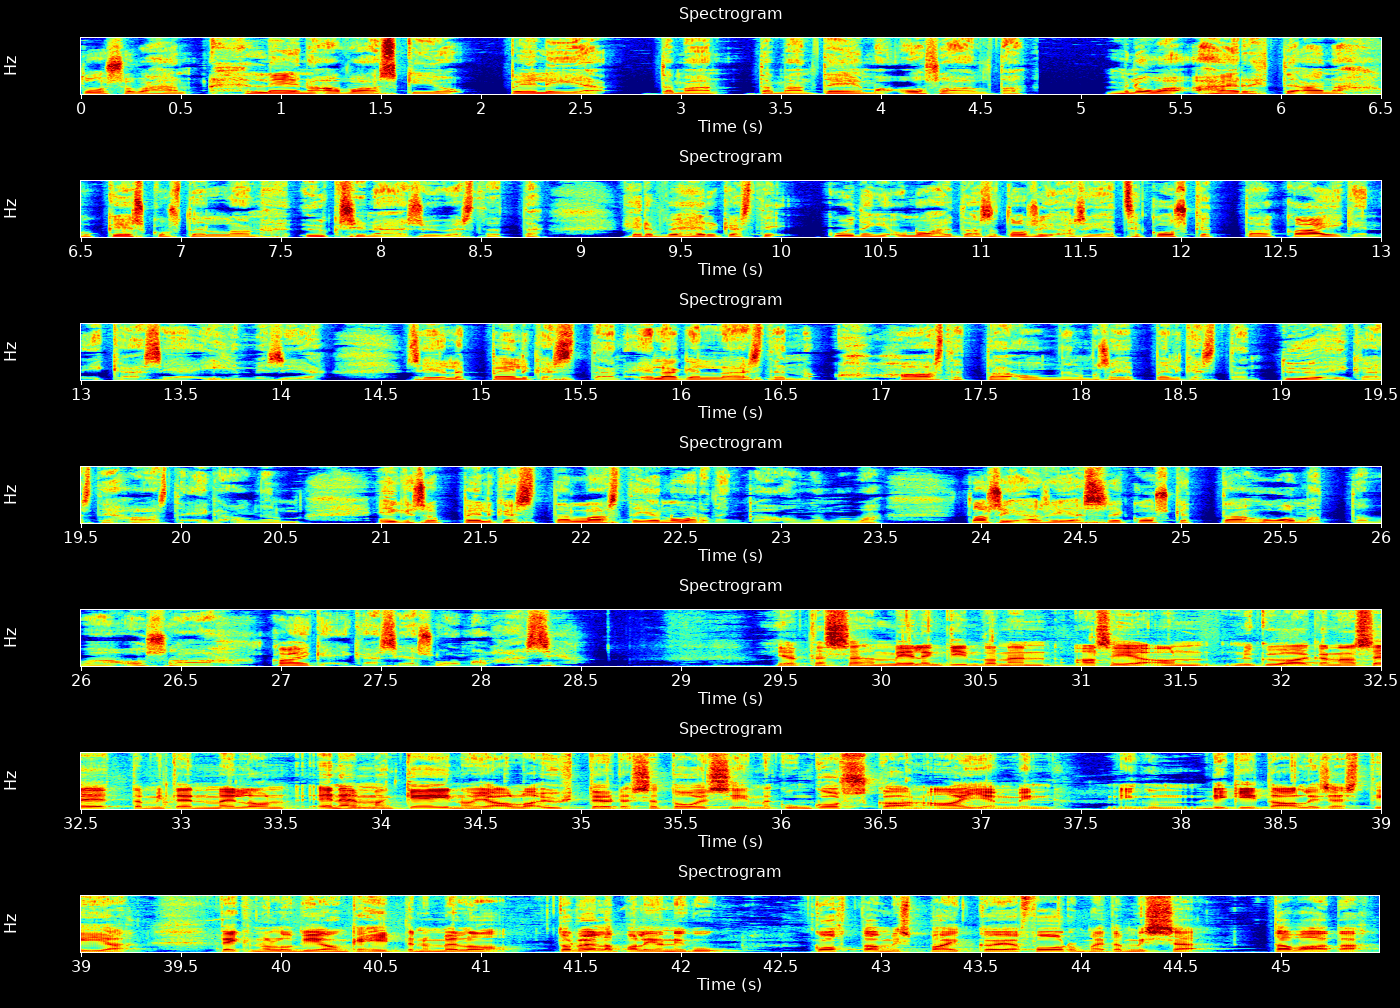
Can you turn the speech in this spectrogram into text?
tuossa vähän Leena avaskin jo peliä tämän, tämän teema osalta minua häiritte aina, kun keskustellaan yksinäisyydestä, että hirveän herkästi kuitenkin unohdetaan se tosiasia, että se koskettaa kaiken ikäisiä ihmisiä. Se ei ole pelkästään eläkeläisten haaste tai ongelma, se ei ole pelkästään työikäisten haaste eikä ongelma, eikä se ole pelkästään lasten ja nuortenkaan ongelma, vaan tosiasiassa se koskettaa huomattavaa osaa kaikenikäisiä suomalaisia. Ja tässähän mielenkiintoinen asia on nykyaikana se, että miten meillä on enemmän keinoja olla yhteydessä toisiimme kuin koskaan aiemmin niin kuin digitaalisesti ja teknologia on kehittänyt. Meillä on todella paljon niin kuin kohtaamispaikkoja ja foorumeita, missä tavata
